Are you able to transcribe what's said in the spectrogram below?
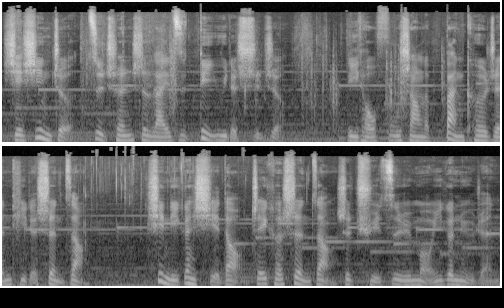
写信者自称是来自地狱的使者，里头附上了半颗人体的肾脏，信里更写道，这颗肾脏是取自于某一个女人。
